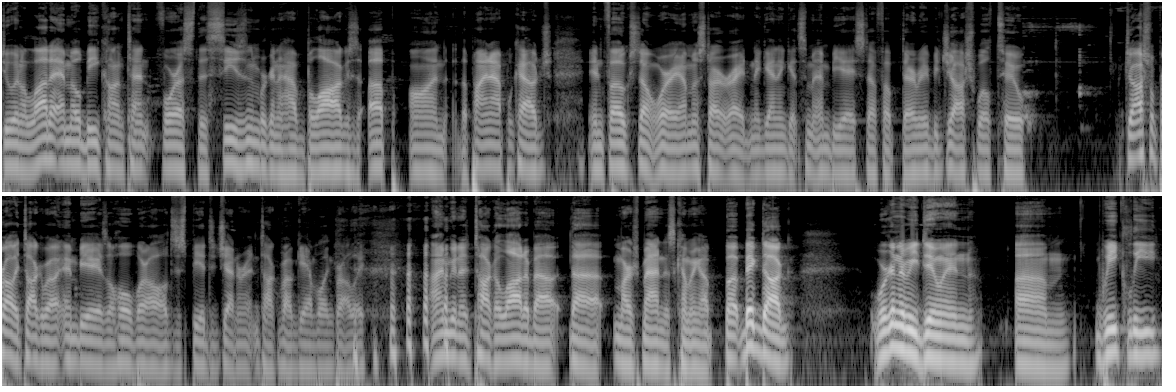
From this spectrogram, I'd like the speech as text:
doing a lot of MLB content for us this season. We're going to have blogs up on the Pineapple Couch. And folks, don't worry, I'm going to start writing again and get some NBA stuff up there. Maybe Josh will too. Josh will probably talk about NBA as a whole, but I'll just be a degenerate and talk about gambling probably. I'm going to talk a lot about the March Madness coming up. But Big Dog, we're going to be doing um, weekly,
